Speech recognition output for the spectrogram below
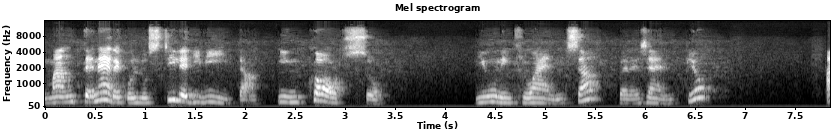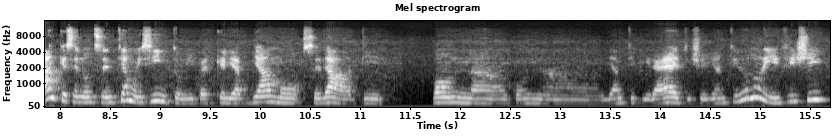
mantenere quello stile di vita in corso di un'influenza, per esempio, anche se non sentiamo i sintomi perché li abbiamo sedati con, con gli antipiretici e gli antidolorifici,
